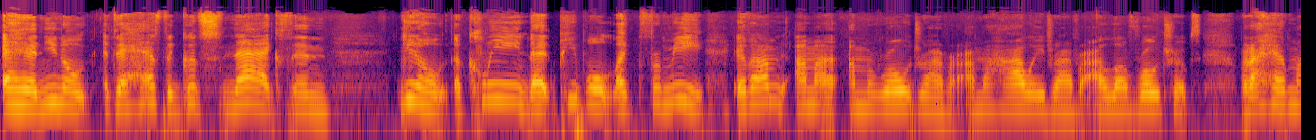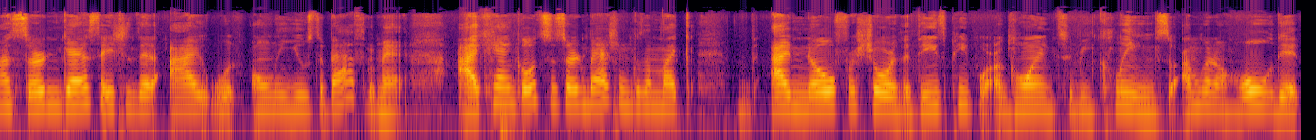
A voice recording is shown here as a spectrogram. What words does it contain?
and you know that has the good snacks and you know, a clean that people like for me, if I'm I'm a I'm a road driver, I'm a highway driver. I love road trips, but I have my certain gas stations that I would only use the bathroom at. I can't go to a certain bathroom because I'm like I know for sure that these people are going to be clean. So I'm going to hold it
